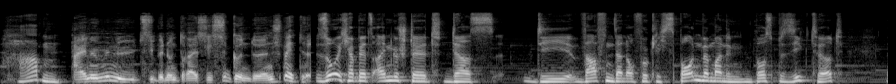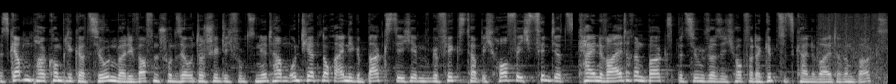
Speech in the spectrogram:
haben. Eine Minute 37 Sekunden später. So, ich habe jetzt eingestellt, dass die Waffen dann auch wirklich spawnen, wenn man den Boss besiegt hat. Es gab ein paar Komplikationen, weil die Waffen schon sehr unterschiedlich funktioniert haben und hier hat noch einige Bugs, die ich eben gefixt habe. Ich hoffe, ich finde jetzt keine weiteren Bugs, beziehungsweise ich hoffe, da gibt es jetzt keine weiteren Bugs.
